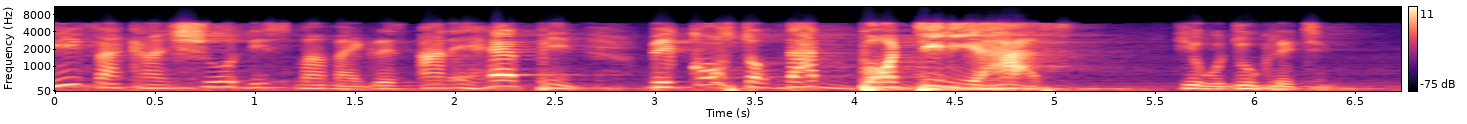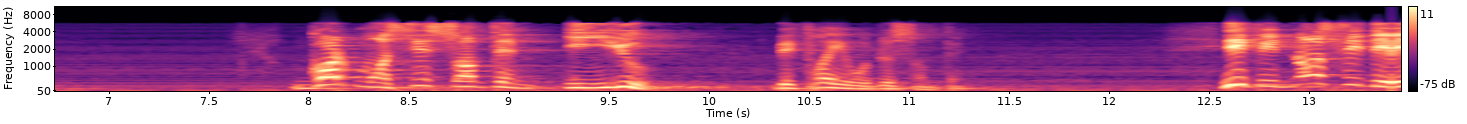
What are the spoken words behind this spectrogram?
if I can show this man my grace and help him because of that burden he has, he will do great things. God must see something in you before he will do something. If he did not see the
